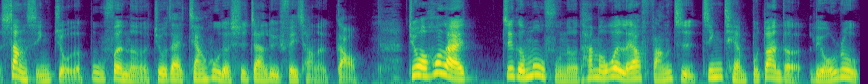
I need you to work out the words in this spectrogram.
上行酒的部分呢，就在江户的市占率非常的高，结果后来。这个幕府呢，他们为了要防止金钱不断的流入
